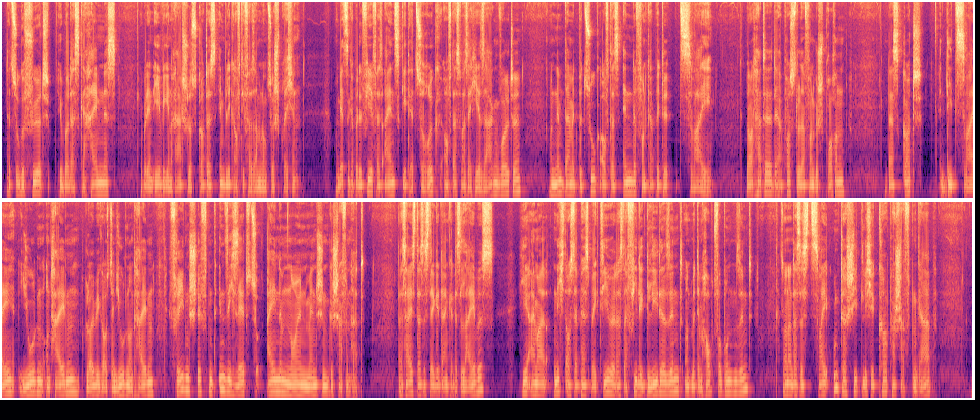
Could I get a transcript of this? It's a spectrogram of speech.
dazu geführt, über das Geheimnis, über den ewigen Ratschluss Gottes im Blick auf die Versammlung zu sprechen. Und jetzt in Kapitel 4, Vers 1 geht er zurück auf das, was er hier sagen wollte und nimmt damit Bezug auf das Ende von Kapitel 2. Dort hatte der Apostel davon gesprochen, dass Gott die zwei Juden und Heiden, Gläubige aus den Juden und Heiden, friedenstiftend in sich selbst zu einem neuen Menschen geschaffen hat. Das heißt, das ist der Gedanke des Leibes, hier einmal nicht aus der Perspektive, dass da viele Glieder sind und mit dem Haupt verbunden sind, sondern dass es zwei unterschiedliche Körperschaften gab,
